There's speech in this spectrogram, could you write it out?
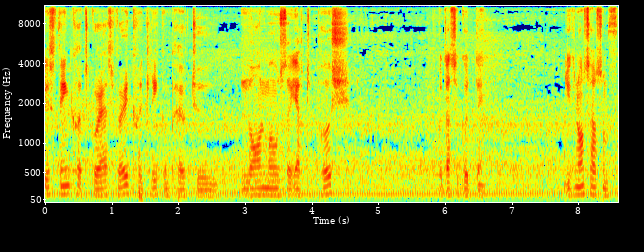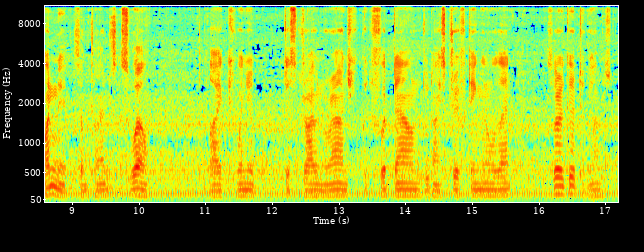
This thing cuts grass very quickly compared to lawnmowers that you have to push, but that's a good thing. You can also have some fun in it sometimes as well. Like when you're just driving around, you can put your foot down, do nice drifting and all that. It's very good to be honest.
